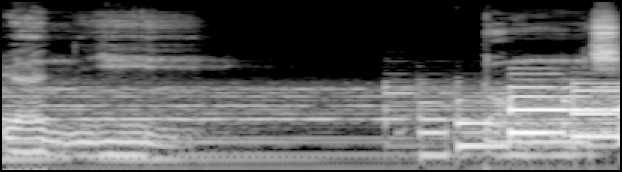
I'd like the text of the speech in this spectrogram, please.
任意东西。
